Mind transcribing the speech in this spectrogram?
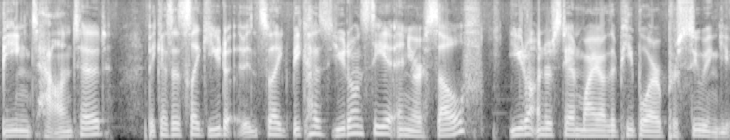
being talented because it's like you it's like because you don't see it in yourself you don't understand why other people are pursuing you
